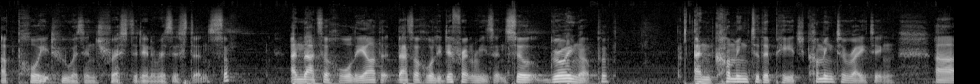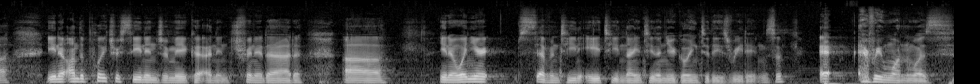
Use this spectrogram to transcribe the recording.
a poet who was interested in resistance. And that's a wholly other, that's a wholly different reason. So growing up, and coming to the page, coming to writing. Uh, you know, on the poetry scene in Jamaica and in Trinidad, uh, you know, when you're 17, 18, 19, and you're going to these readings, everyone was,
